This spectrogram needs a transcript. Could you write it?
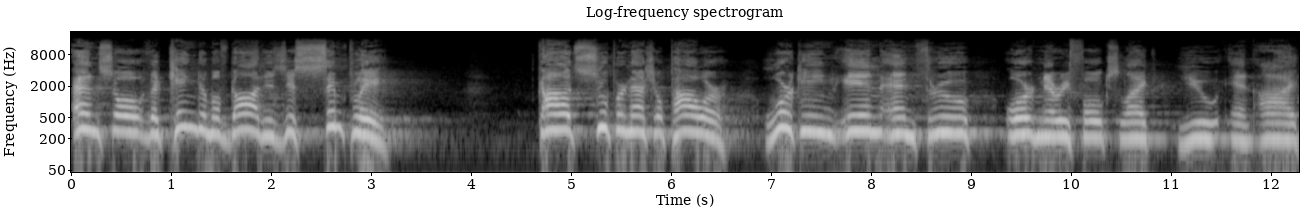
And so the kingdom of God is just simply God's supernatural power working in and through ordinary folks like you and I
